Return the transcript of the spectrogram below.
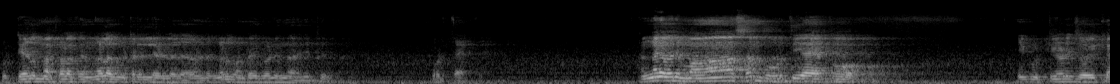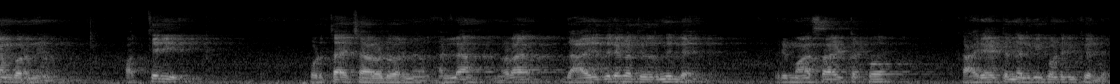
കുട്ടികളും മക്കളൊക്കെ നിങ്ങളെ വീട്ടിലല്ലേ ഉള്ളത്. അതുകൊണ്ട് നിങ്ങൾ കൊണ്ടുപോയിക്കോളി എന്ന് പറഞ്ഞിട്ട് കൊടുത്തേക്കും. അങ്ങനെ ഒരു മാസം പൂർത്തിയായപ്പോൾ ഈ കുട്ടിയോട് ചോദിക്കാൻ പറഞ്ഞു പത്തിരി കൊടുത്തയച്ച ആളോട് പറഞ്ഞു. അല്ല നിങ്ങളുടെ ദാരിദ്ര്യമൊക്കെ തീർന്നില്ലേ? ഒരു മാസമായിട്ടപ്പോൾ കാര്യമായിട്ട് നൽകിക്കൊണ്ടിരിക്കുകയല്ലേ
